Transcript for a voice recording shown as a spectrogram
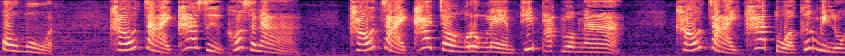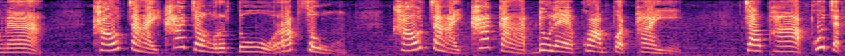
โปรโมท เขาจ่ายค่าสื่อโฆษณา เขาจ่ายค่าจองโรงแรมที่พักล่วงหน้า เขาจ่ายค่าตั๋วเครื่องบินล่วงหน้า เขาจ่ายค่าจองรถตู้รับส่ง เขาจ่ายค่ากาดดูแลความปลอดภัย เจ้าภาพผู้จัด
